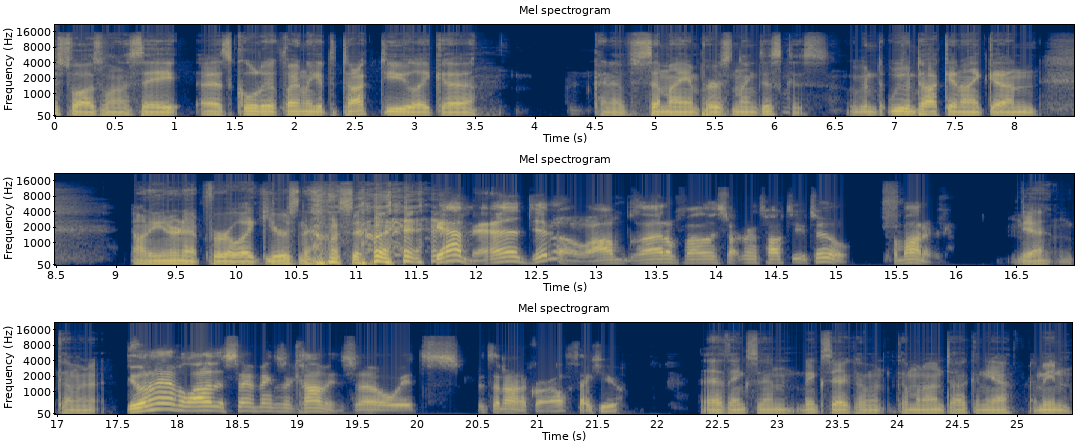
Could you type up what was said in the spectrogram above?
First of all, I just want to say uh, it's cool to finally get to talk to you, like uh, kind of semi in person like this, because we've been we've been talking like on on the internet for like years now. So yeah, man, ditto. I'm glad I'm finally starting to talk to you too. I'm honored. Yeah, I'm coming. You and I have a lot of the same things in common, so it's it's an honor, Carl. Thank you. Yeah, thanks, man. Thanks, Sarah, coming coming on talking. Yeah, I mean,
